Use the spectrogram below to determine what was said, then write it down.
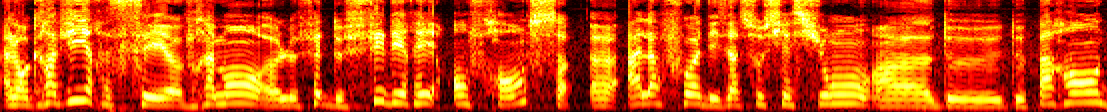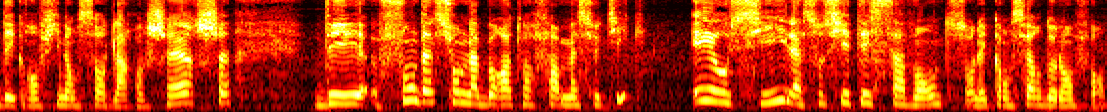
Alors Gravir, c'est euh, vraiment euh, le fait de fédérer en France euh, à la fois des associations de, de, parents, des grands financeurs de la recherche, des fondations de laboratoires pharmaceutiques et aussi la société savante sur les cancers de l'enfant.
